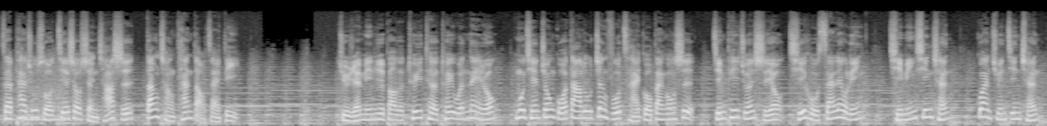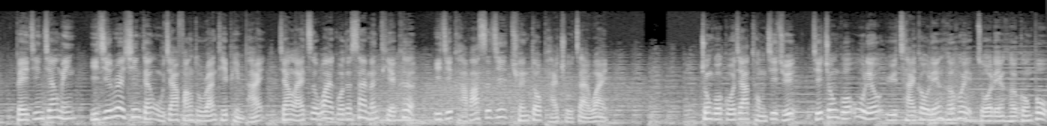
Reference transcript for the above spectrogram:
在派出所接受审查时，当场瘫倒在地。据人民日报的推特推文内容，目前中国大陆政府采购办公室仅批准使用奇虎三六零、启明星辰、冠群金城、北京江明以及瑞星等五家防毒软体品牌，将来自外国的赛门铁克以及卡巴斯基全都排除在外。中国国家统计局及中国物流与采购联合会昨联合公布。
